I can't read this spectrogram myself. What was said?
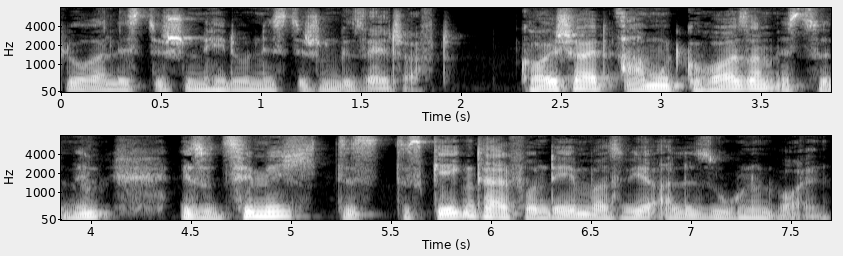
pluralistischen, hedonistischen Gesellschaft. Keuschheit, Armut, Gehorsam ist, zumindest, ist so ziemlich das, das Gegenteil von dem, was wir alle suchen und wollen.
